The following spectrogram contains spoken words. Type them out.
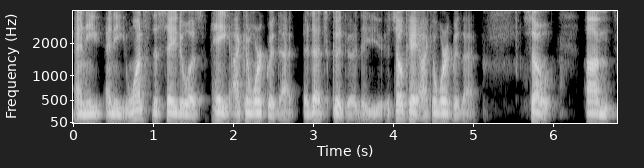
and he and he wants to say to us hey i can work with that. That's good. It's okay. I can work with that. So um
